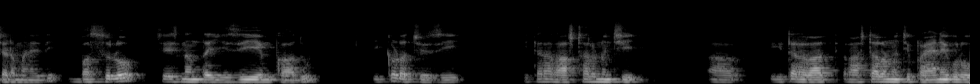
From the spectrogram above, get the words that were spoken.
చేయడం అనేది బస్సులో చేసినంత ఈజీ ఏం కాదు. ఇక్కడ వచ్చేసి ఇతర రాష్ట్రాల నుంచి ఇతర రా రాష్ట్రాల నుంచి ప్రయాణికులు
